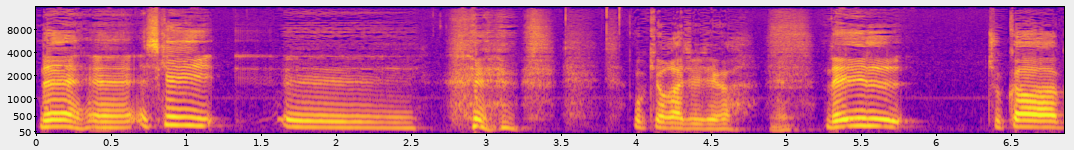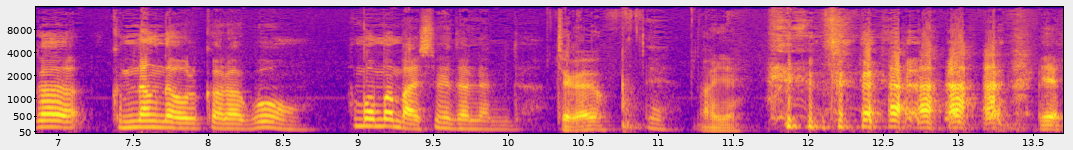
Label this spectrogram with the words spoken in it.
네, 에, SK 에, 웃겨가지고 제가 네? 내일 주가가 급락 나올 거라고 한 번만 말씀해 달랍니다. 제가요? 네. 아, 예. 예.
